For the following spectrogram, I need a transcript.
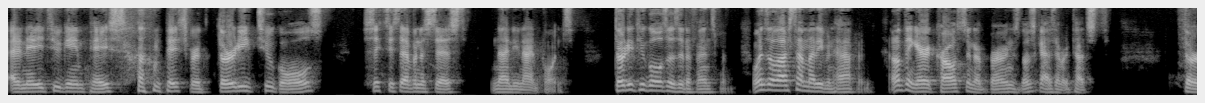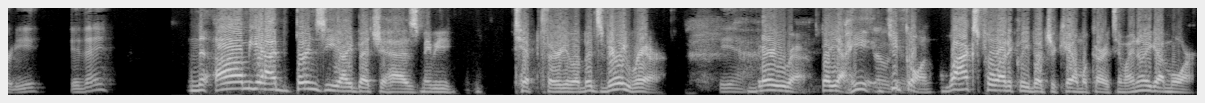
at an 82 game pace, on pace for 32 goals, 67 assists, 99 points. 32 goals as a defenseman. When's the last time that even happened? I don't think Erik Karlsson or Burns, those guys ever touched 30, did they? N- Um, yeah, Burnsy, I bet you has maybe tipped 30 a little bit. It's very rare. Yeah. Very rare. But yeah, he So keep good. going. Wax poetically about your Cale Makar, Tim. I know you got more.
